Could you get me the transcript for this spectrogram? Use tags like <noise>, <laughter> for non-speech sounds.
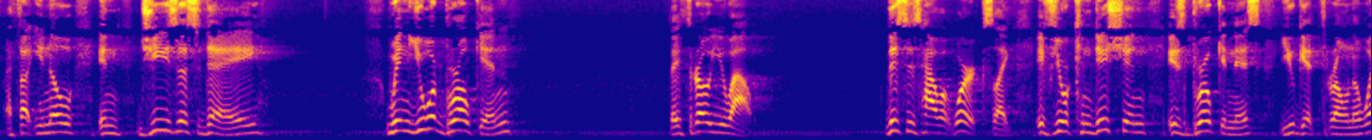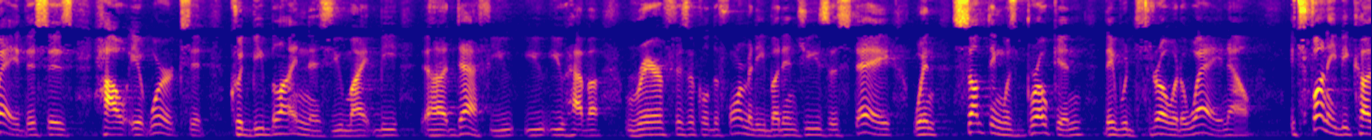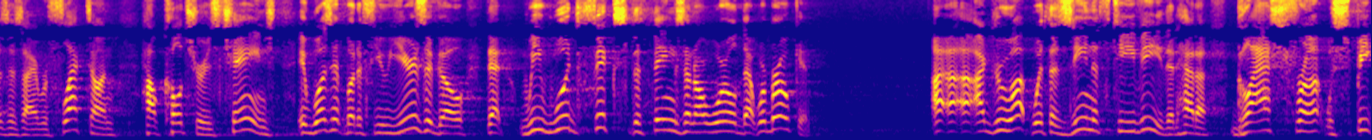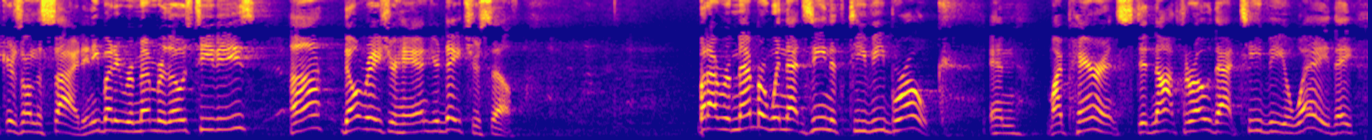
I thought, you know, in Jesus' day, when you're broken, they throw you out. This is how it works. Like, if your condition is brokenness, you get thrown away. This is how it works. It could be blindness. You might be uh, deaf. You, you, you have a rare physical deformity. But in Jesus' day, when something was broken, they would throw it away. Now, it's funny because as I reflect on how culture has changed, it wasn't but a few years ago that we would fix the things in our world that were broken. I, I, I, grew up with a Zenith TV that had a glass front with speakers on the side. Anybody remember those TVs? Huh? Don't raise your hand, you date yourself. But I remember when that Zenith TV broke, and my parents did not throw that TV away. They,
